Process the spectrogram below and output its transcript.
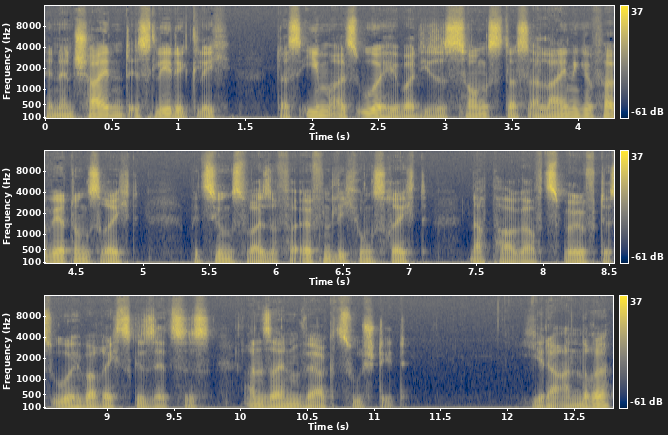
denn entscheidend ist lediglich, dass ihm als Urheber dieses Songs das alleinige Verwertungsrecht bzw. Veröffentlichungsrecht nach 12 des Urheberrechtsgesetzes an seinem Werk zusteht. Jeder andere,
